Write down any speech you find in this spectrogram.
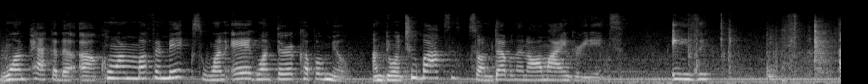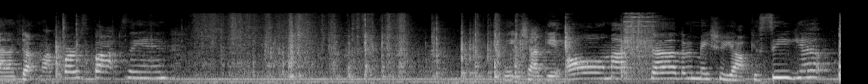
One pack of the uh, corn muffin mix one egg one third cup of milk. I'm doing two boxes so i'm doubling all my ingredients. Easy. I dumped my first box in Make sure I get all my stuff. Let me make sure y'all can see. Yep.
